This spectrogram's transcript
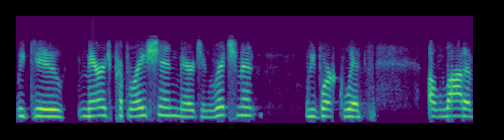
We do marriage preparation, marriage enrichment. We work with a lot of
